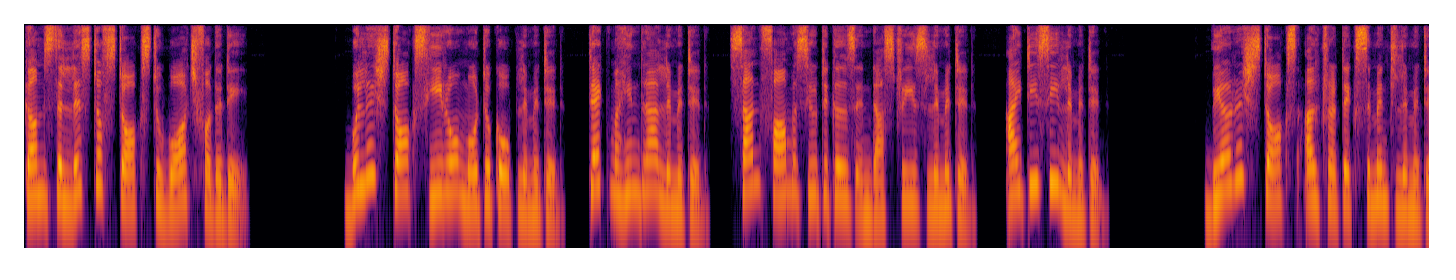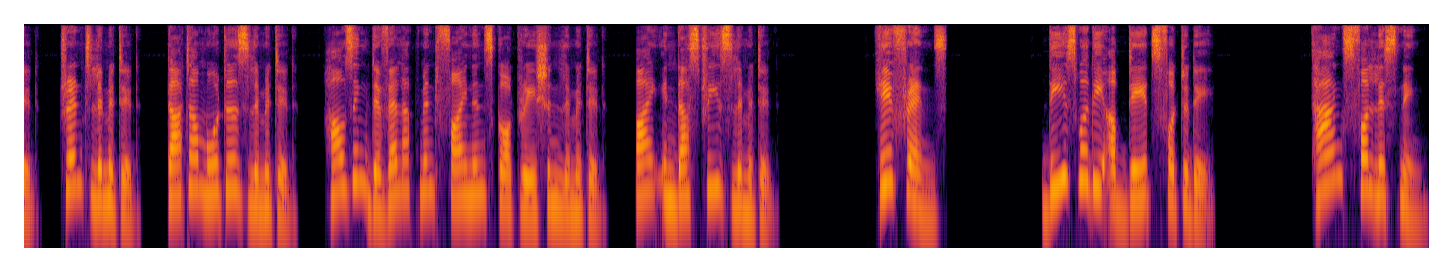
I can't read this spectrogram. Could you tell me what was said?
comes the list of stocks to watch for the day. Bullish stocks Hero MotoCorp Limited, Tech Mahindra Limited, Sun Pharmaceuticals Industries Limited, ITC Limited. Bearish stocks Ultratech Cement Limited, Trent Limited, Tata Motors Limited, Housing Development Finance Corporation Limited, PI Industries Limited. Hey friends! These were the updates for today. Thanks for listening.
